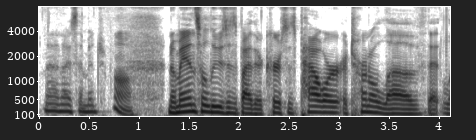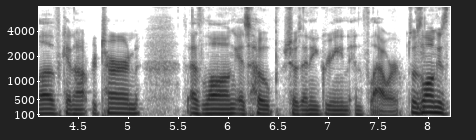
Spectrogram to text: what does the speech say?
Isn't that a nice image. Oh. No man so loses by their curses power eternal love that love cannot return as long as hope shows any green and flower. So as long as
